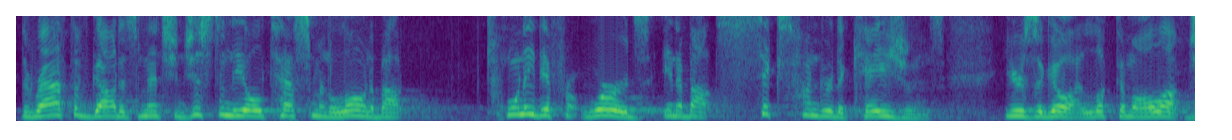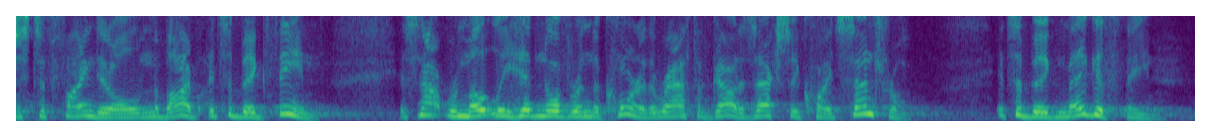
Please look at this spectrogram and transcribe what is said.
The wrath of God is mentioned just in the Old Testament alone about 20 different words in about 600 occasions. Years ago, I looked them all up just to find it all in the Bible. It's a big theme. It's not remotely hidden over in the corner. The wrath of God is actually quite central. It's a big mega theme.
